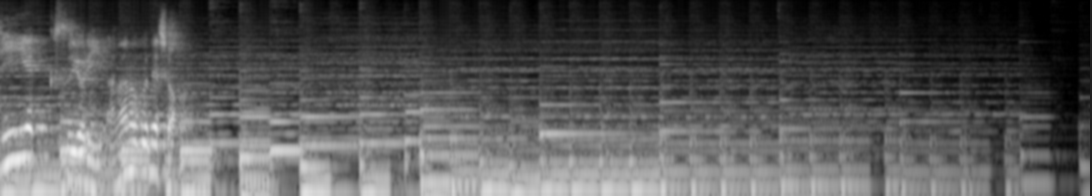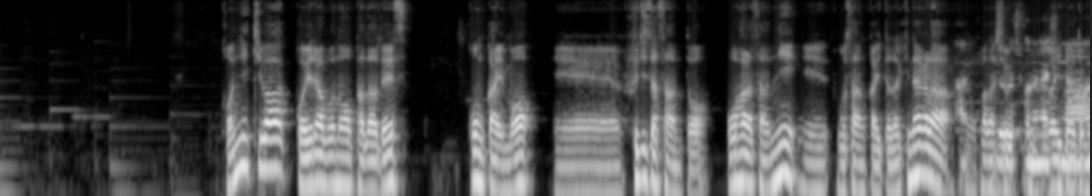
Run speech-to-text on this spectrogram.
DX よりアナログでしょこんにちは、小ラボの岡田です。今回も、えー、藤田さんと大原さんに、えーご参加いただきながら、はいお話をよろしくお願いします伺たと思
